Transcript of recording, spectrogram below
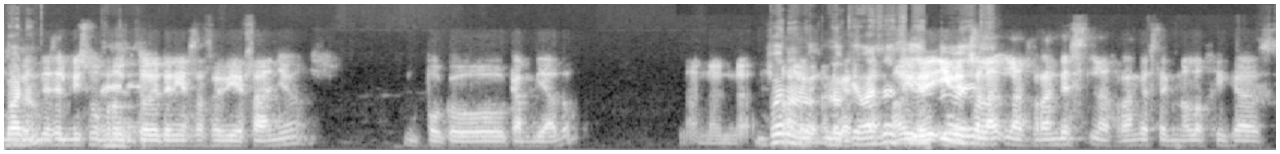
bueno, es el mismo producto eh, que tenías hace 10 años, un poco cambiado. No, no, no. Bueno, lo, que vas a decir. Y, de, hecho, las, grandes, las grandes tecnológicas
